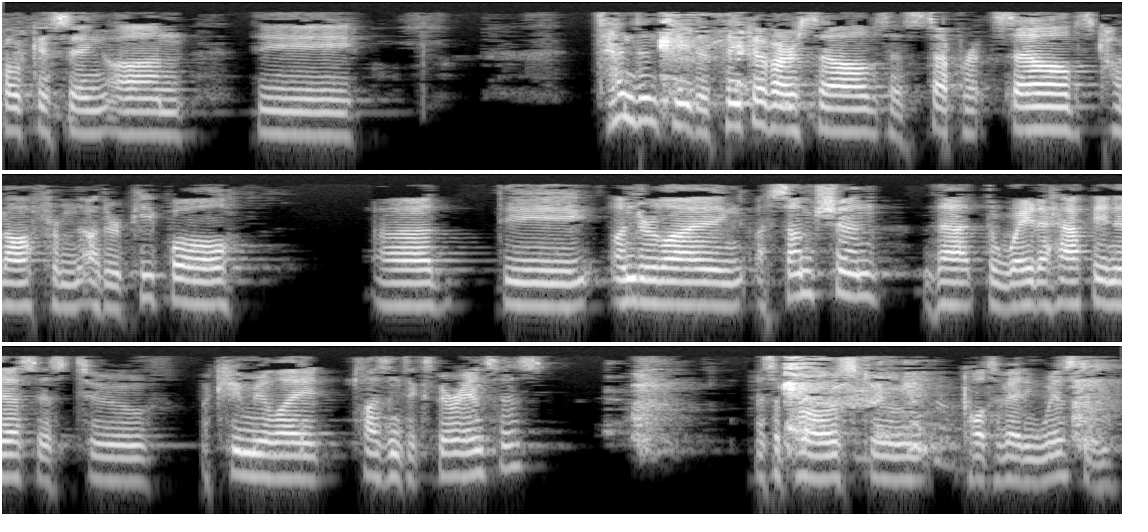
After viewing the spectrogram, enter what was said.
focusing on the tendency to think of ourselves as separate selves, cut off from other people, uh, the underlying assumption that the way to happiness is to accumulate pleasant experiences as opposed to cultivating wisdom.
